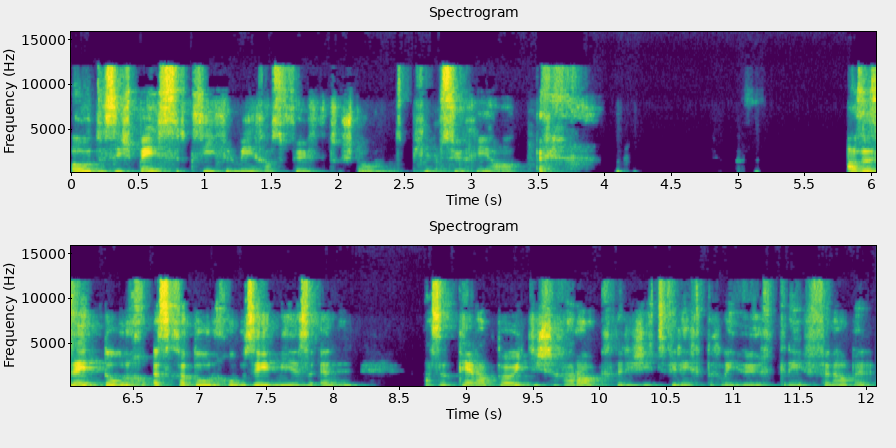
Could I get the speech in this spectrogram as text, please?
oh, das ist besser für mich als 50 Stunden beim Psychiater. also es, hat durch, es kann durchaus irgendwie ein, also therapeutischer Charakter ist jetzt vielleicht ein bisschen hochgegriffen, aber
